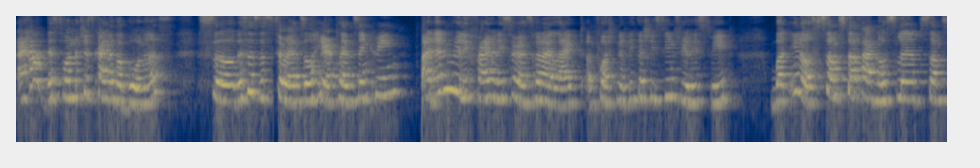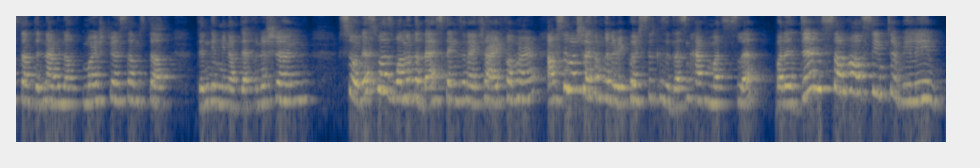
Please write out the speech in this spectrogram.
I have this one, which is kind of a bonus. So this is the Sorenzo Hair Cleansing Cream. I didn't really find any Sorenzo that I liked, unfortunately, because she seems really sweet. But, you know, some stuff had no slip, some stuff didn't have enough moisture, some stuff didn't give me enough definition. So this was one of the best things that I tried from her. I'm still not sure if I'm going to repurchase it because it doesn't have much slip. But it did somehow seem to really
